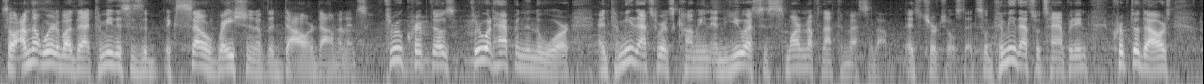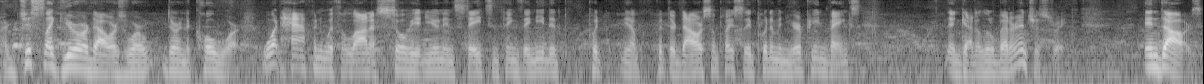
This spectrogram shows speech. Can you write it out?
so I'm not worried about that. To me, this is an acceleration of the dollar dominance through mm-hmm. cryptos, through what happened in the war. And to me, that's where it's coming. And the US is smart enough not to mess it up, as Churchill said. So to me, that's what's happening. Crypto dollars are just like euro dollars were during the Cold War. What happened with a lot of Soviet Union states and things, they needed to put, you know, put their dollars someplace, so they put them in European banks and got a little better interest rate in dollars.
